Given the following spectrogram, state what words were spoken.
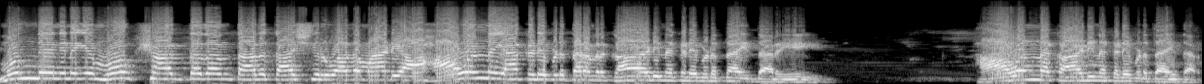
ಮುಂದೆ ನಿನಗೆ ಮೋಕ್ಷ ಆಗ್ತದಂತ ಅದಕ್ಕೆ ಆಶೀರ್ವಾದ ಮಾಡಿ ಆ ಹಾವನ್ನ ಯಾ ಕಡೆ ಬಿಡ್ತಾರೆ ಅಂದ್ರೆ ಕಾಡಿನ ಕಡೆ ಬಿಡ್ತಾ ಇದ್ದಾರೆ. ಹಾವನ್ನ ಕಾಡಿನ ಕಡೆ ಬಿಡ್ತಾ ಇದ್ದಾರೆ.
